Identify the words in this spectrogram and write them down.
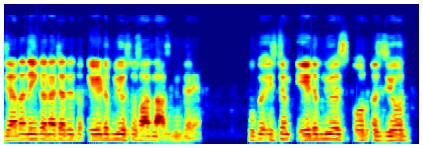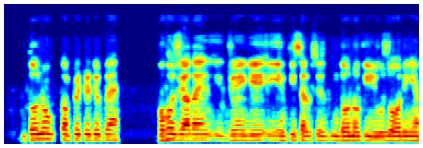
ज़्यादा नहीं करना चाहते तो ए डब्ल्यू एस तो साथ लाजमी करें। क्योंकि इस टाइम ए डब्ल्यू एस और अज्योर दोनों कम्पिटिटिव है। बहुत ज़्यादा जो है ये, इनकी सर्विसेज़ दोनों की यूज़ हो रही हैं।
